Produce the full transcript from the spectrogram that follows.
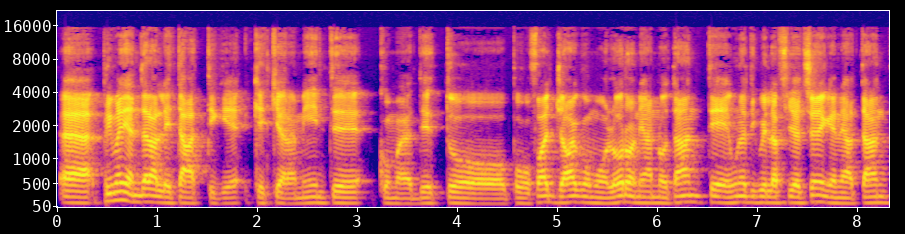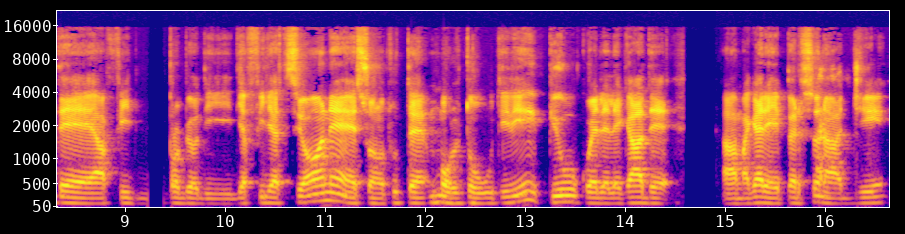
Eh, prima di andare alle tattiche, che chiaramente, come ha detto poco fa Giacomo, loro ne hanno tante, una di quelle affiliazioni che ne ha tante affi- proprio di, di affiliazione e sono tutte molto utili, più quelle legate a magari ai personaggi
